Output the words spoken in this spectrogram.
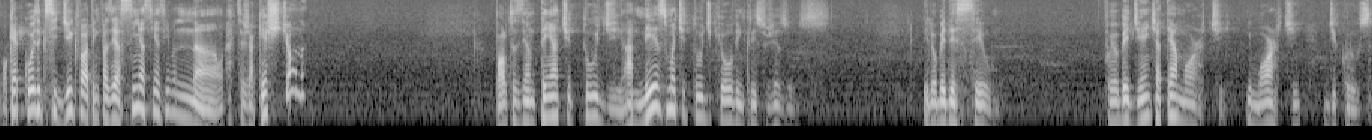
Qualquer coisa que se diga que fala, tem que fazer assim, assim, assim, não. Você já questiona. Paulo está dizendo: tem atitude, a mesma atitude que houve em Cristo Jesus. Ele obedeceu, foi obediente até a morte e morte de cruz.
